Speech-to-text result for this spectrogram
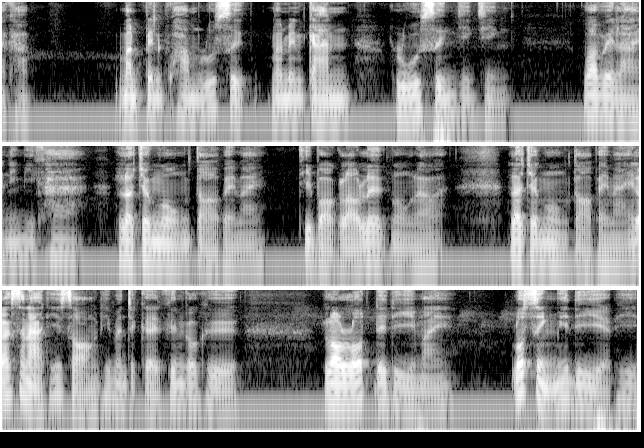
นะครับ มันเป็นความรู้สึก มันเป็นการรู้ซึ้งจริง ๆ ว่าเวลานี้มีค่า เราจะงงต่อไปไหมที่บอกเราเลิกงงแล้ว เราจะงงต่อไปไหมลักษณะที่สองที่มันจะเกิดขึ้นก็คือ เราลดได้ดีไหมลดสิ่งไม่ดีอะพี่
